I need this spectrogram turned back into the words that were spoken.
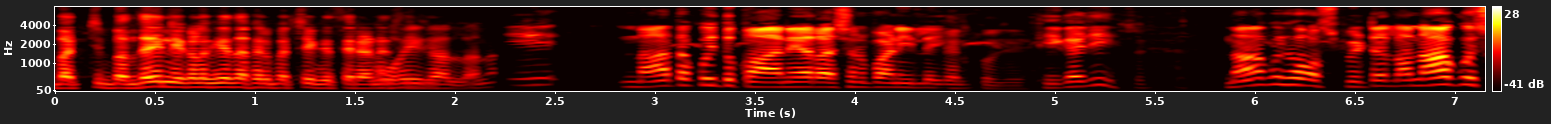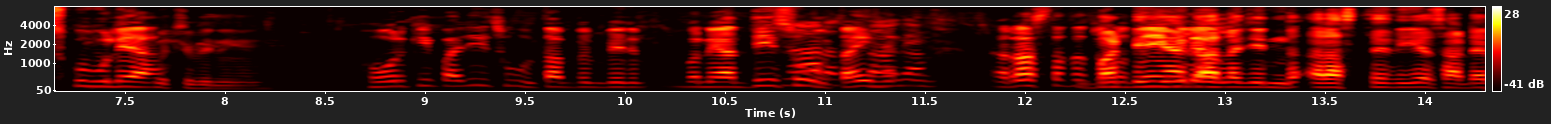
ਬੱਚੇ ਬੰਦੇ ਹੀ ਨਿਕਲ ਗਏ ਤਾਂ ਫਿਰ ਬੱਚੇ ਕਿੱਥੇ ਰਹਿਣੇ ਉਹੀ ਗੱਲ ਆ ਨਾ। ਇਹ ਨਾ ਤਾਂ ਕੋਈ ਦੁਕਾਨ ਆ ਰਾਸ਼ਨ ਪਾਣੀ ਲਈ। ਬਿਲਕੁਲ ਜੀ। ਠੀਕ ਆ ਜੀ? ਨਾ ਕੋਈ ਹਸਪੀਟਲ ਆ ਨਾ ਕੋਈ ਸਕੂਲ ਆ। ਕੁਝ ਵੀ ਨਹੀਂ ਹੈ ਹੋਰ ਕੀ ਭਾਜੀ ਸਹੂਲਤਾਂ ਬੁਨਿਆਦੀ ਸਹੂਲਤਾਂ ਹੀ ਹੈ ਨਹੀਂ ਰਸਤਾ ਤਾਂ ਤੁਹਾਨੂੰ ਦੇਖ ਵੱਡੀਆਂ ਲਿਆ। ਗੱਲ ਜੀ ਰਸਤੇ ਦੀ ਹੈ ਸਾਡੇ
